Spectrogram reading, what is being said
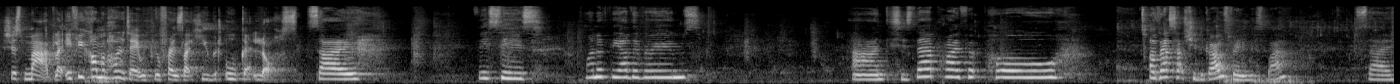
it's just mad. Like if you come on holiday with your friends, like you would all get lost. So this is one of the other rooms. And this is their private pool. Oh, that's actually the girls' room, this one. So,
